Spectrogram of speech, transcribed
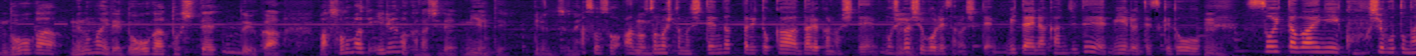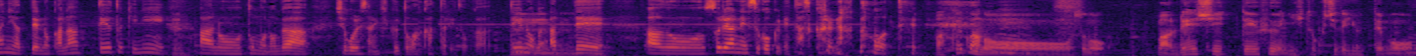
う、ん。動画目の前で動画としてというか、まあ、その場でいるような形で見えているんですよね。あ。そうそう。あの、うん。その人の視点だったりとか誰かの視点もしくは守護霊さんの視点みたいな感じで見えるんですけど、うん。そういった場合にこの仕事何やってるのかなっていう時に、あの友野が守護霊さんに聞くと分かったりとかっていうのがあって、あのそれはねすごくね助かるなと思って。まあ、結構あのーそのまあ、霊視っていうふうに一口で言っても、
